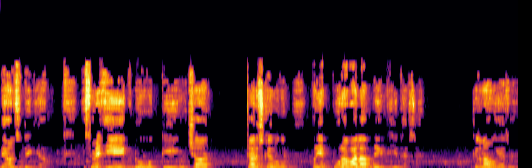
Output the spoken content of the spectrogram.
ध्यान से देखिए आप। इसमें एक, दो, तीन, चार चार स्क्वायर हो गए, और ये पूरा वाला आप देख लीजिए इधर से कितना हो गया इसमें?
